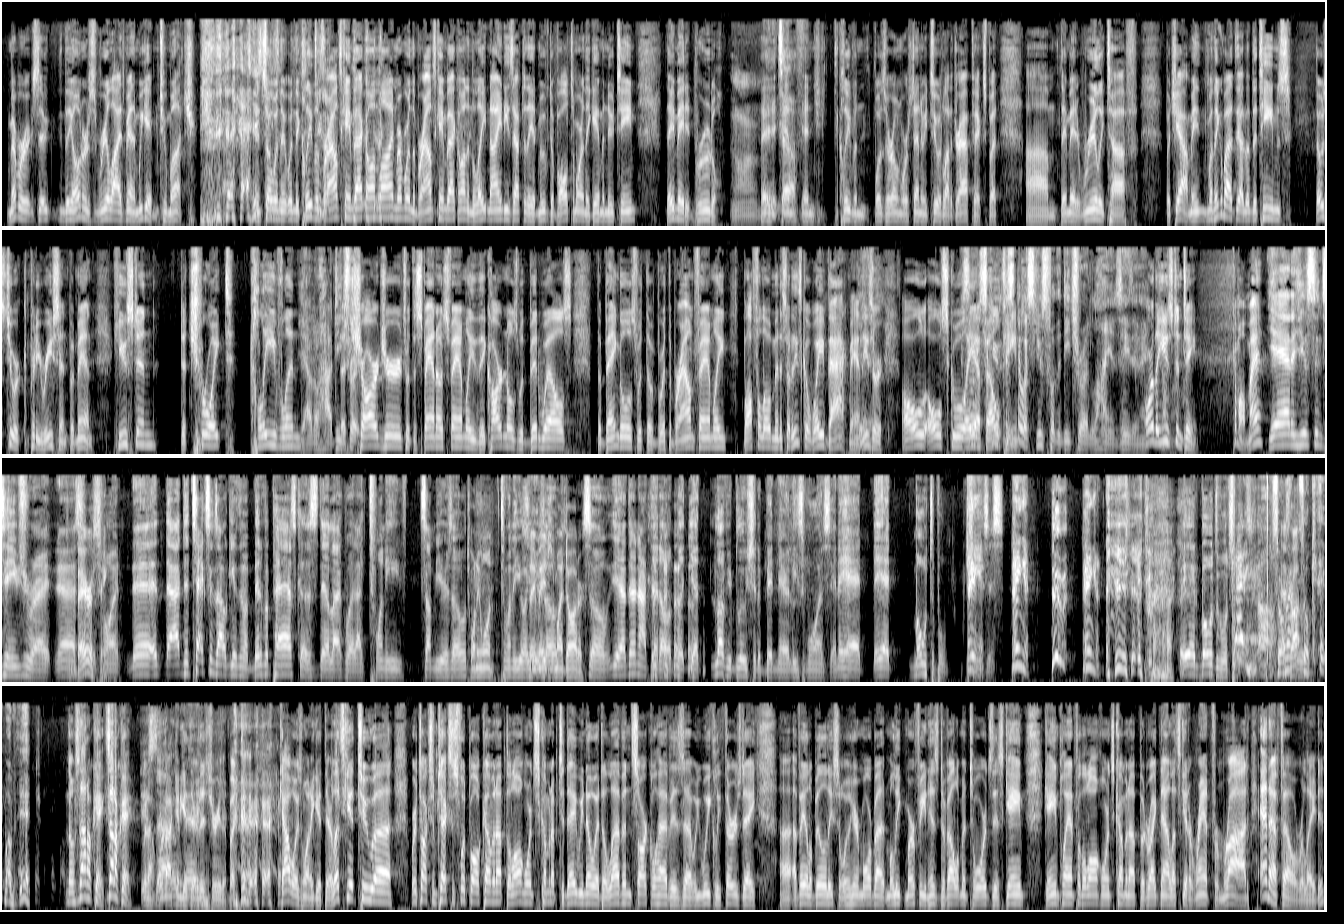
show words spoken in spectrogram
Remember, the owners realized, man, we gave them too much. and so when the, when the Cleveland Browns came back online, remember when the Browns came back on in the late 90s after they had moved to Baltimore and they gave them a new team? They made it brutal. Oh, they, tough. And, and, the Cleveland was their own worst enemy, too, with a lot of draft picks. But um, they made it really tough. But, yeah, I mean, when I think about the, the teams, those two are pretty recent. But, man, Houston, Detroit, Cleveland, Yeah, I don't know how the Chargers with the Spanos family, the Cardinals with Bidwells, the Bengals with the with the Brown family, Buffalo, Minnesota. These go way back, man. These are old old school There's no AFL excuse- There's teams no excuse for the Detroit Lions either, man. or the Come Houston team. Come on, man. Yeah, the Houston teams. You're right. Yeah, good embarrassing. point. The, the, Texans, I'll give them a bit of a pass because they're like what, like twenty some years old. 21. 20 years Same age as old. my daughter. So yeah, they're not that old, but yeah, Luv Ya Blue should have been there at least once, and they had they had multiple chances. Dang it. Damn it. Dang it. They had multiple chances. Oh, So that's that's rough. okay, my man. No, it's not okay. It's not okay. We're It's not, we're not not going to get there this year either. But uh, Cowboys want to get there. Let's get to. Uh, we're going to talk some Texas football coming up. The Longhorns coming up today. We know at 11. Sark will have his uh, weekly Thursday uh, availability, so we'll hear more about Maalik Murphy and his development towards this game. Game plan for the Longhorns coming up. But right now, let's get a rant from Rod, NFL related.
